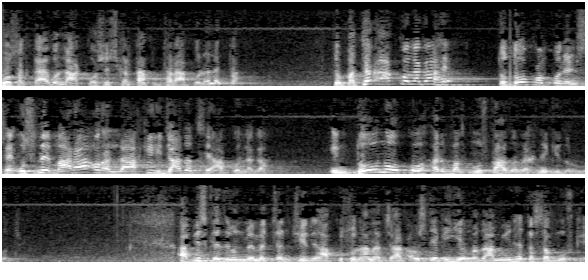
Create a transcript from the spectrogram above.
ہو سکتا ہے وہ لاکھ کوشش کرتا، پتھر آپ کو نہ لگتا۔ تو پتھر آپ کو لگا ہے، تو دو کمپوننٹس ہیں۔ اس نے مارا اور اللہ کی اجازت سے آپ کو لگا۔ ان دونوں کو ہر وقت مستحضر رکھنے کی ضرورت ہے۔ اب اس کے ذمن میں میں چند چیزیں آپ کو سنانا چاہتا ہوں۔ اس لیے کہ یہ مضامین ہے تصوف کے۔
